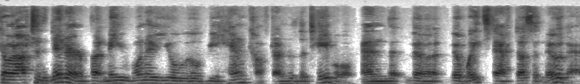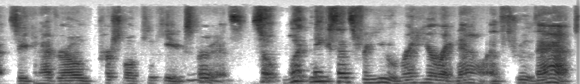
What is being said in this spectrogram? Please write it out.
go out to the dinner, but maybe one of you will be handcuffed under the table and the, the, the wait staff doesn't know that. So you can have your own personal kinky mm-hmm. experience. So what makes sense for you right here, right now? And through that,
